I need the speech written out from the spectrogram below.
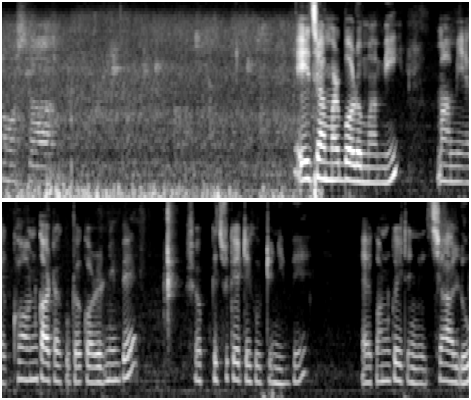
নমস্কার। এই যে আমার বড় মামি মামি এখন কাটাকুটা করে নিবে সব কিছু কেটে কুটে নিবে। এখন কেটে নিচ্ছে আলু।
